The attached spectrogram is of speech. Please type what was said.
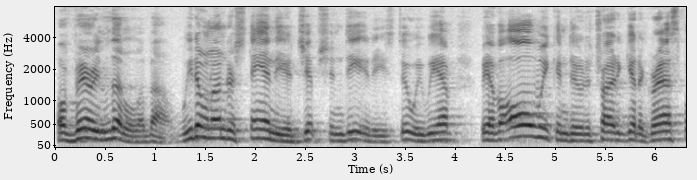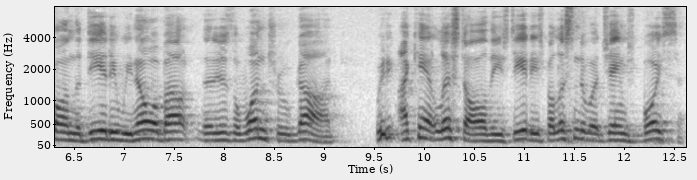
or very little about. We don't understand the Egyptian deities, do we? We have, we have all we can do to try to get a grasp on the deity we know about that is the one true God. We, I can't list all these deities, but listen to what James Boice says.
